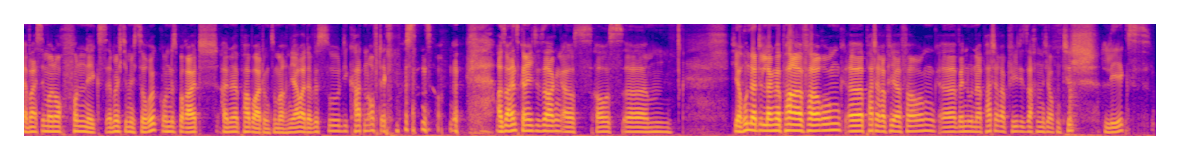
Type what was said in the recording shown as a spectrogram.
Er weiß immer noch von nichts. Er möchte mich zurück und ist bereit, eine Paarbereitung zu machen. Ja, aber da wirst du die Karten aufdecken müssen. So, ne? Also eins kann ich dir sagen, aus, aus ähm, jahrhundertelanger Paarerfahrung, äh, Paartherapieerfahrung, äh, wenn du in der Paartherapie die Sachen nicht auf den Tisch legst,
